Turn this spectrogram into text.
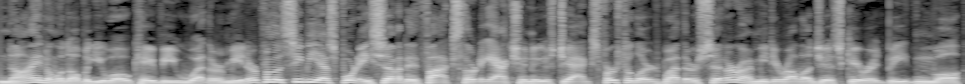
9 on the WOKV weather meter from the CBS 47 and Fox 30 Action News Jax First Alert Weather Center. I'm meteorologist Garrett Beaton. Well,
